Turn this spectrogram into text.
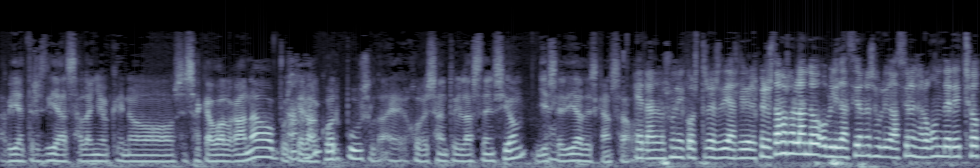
había tres días al año que no se sacaba el ganado, pues que era el Corpus, el Jueves Santo y la Ascensión, y ese día descansaba. Eran los únicos tres días libres. Pero estamos hablando obligaciones, obligaciones, algún derecho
